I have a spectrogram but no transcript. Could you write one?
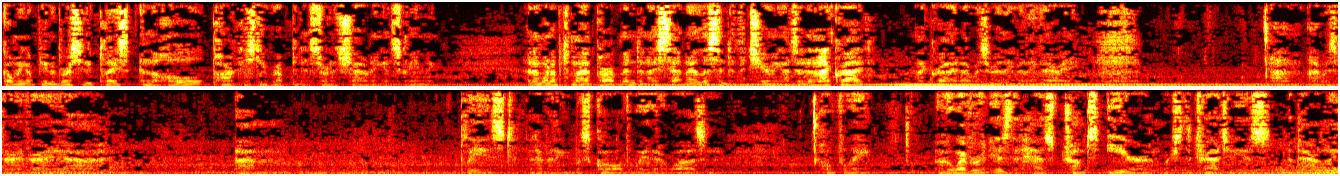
going up University Place, and the whole park just erupted and started shouting and screaming. And I went up to my apartment and I sat and I listened to the cheering outside, and I cried. I cried. I was really, really very. Um, I was very, very. Uh, pleased that everything was called the way that it was, and hopefully, whoever it is that has Trump's ear, which the tragedy is apparently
